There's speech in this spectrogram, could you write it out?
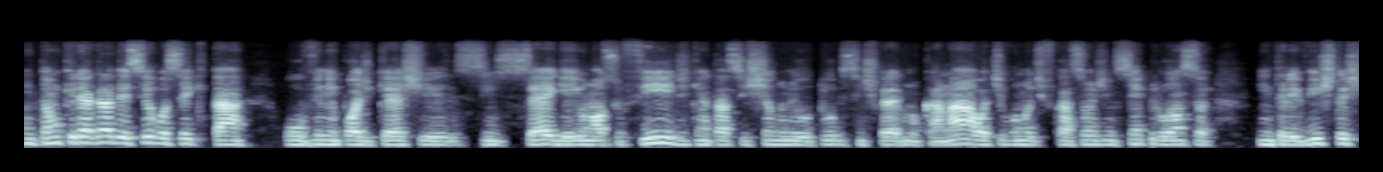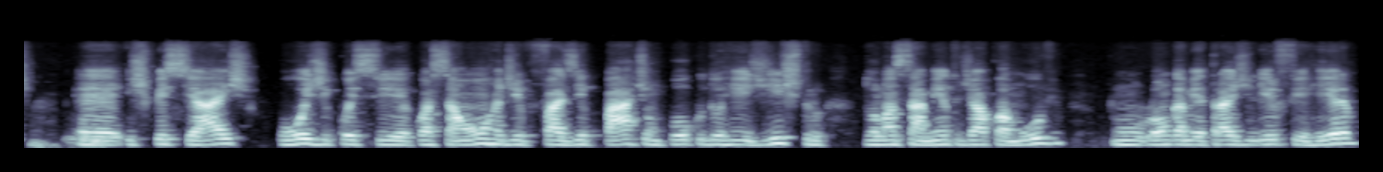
Então, queria agradecer você que está ouvindo em podcast, se segue aí o nosso feed, quem está assistindo no YouTube se inscreve no canal, ativa a notificação, a gente sempre lança entrevistas é, especiais. Hoje, com, esse, com essa honra de fazer parte um pouco do registro do lançamento de Aquamove, um longa-metragem de Lírio Ferreira,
